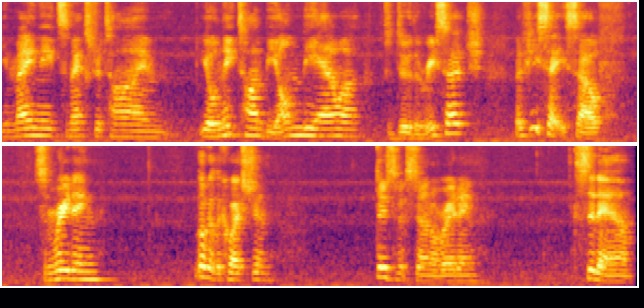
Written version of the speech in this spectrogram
You may need some extra time, you'll need time beyond the hour to do the research, but if you set yourself some reading, look at the question, do some external reading, sit down,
